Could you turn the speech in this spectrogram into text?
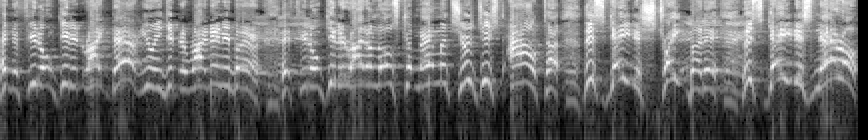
And if you don't get it right there, you ain't getting it right anywhere. If you don't get it right on those commandments, you're just out. This gate is strait, buddy. This gate is narrow.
